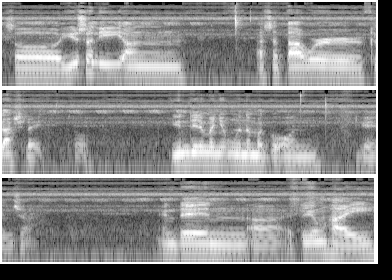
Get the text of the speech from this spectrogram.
So, usually, ang as a tower flashlight, so, yun din naman yung una mag-on. Ganyan siya. And then, ah, ito yung high,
